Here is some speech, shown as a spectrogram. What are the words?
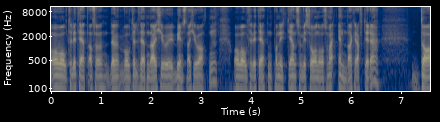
og volatilitet, altså det, volatiliteten da i 20, begynnelsen av 2018, og volatiliteten på nytt igjen, som vi så nå, som er enda kraftigere, da,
